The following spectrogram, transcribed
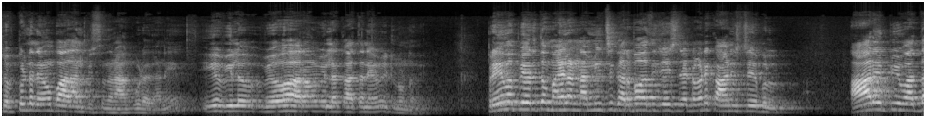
చెప్తుంటేనేమో బాధ అనిపిస్తుంది నాకు కూడా కానీ ఇక వీళ్ళ వ్యవహారం వీళ్ళ కథనేమో ఇట్లున్నది. ప్రేమ పేరుతో మహిళను నమ్మించి గర్భవతి చేసినటువంటి కానిస్టేబుల్. ఆర్ఎంపీ వద్ద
